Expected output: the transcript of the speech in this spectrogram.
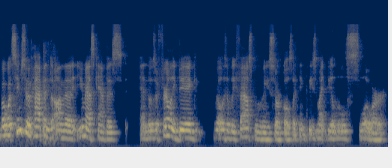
but what seems to have happened on the UMass campus, and those are fairly big, relatively fast moving circles. I think these might be a little slower.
